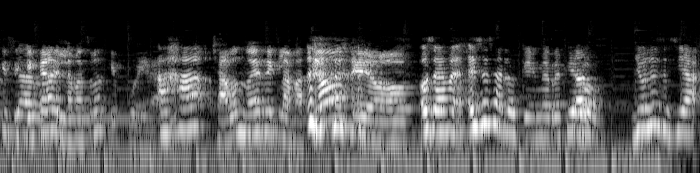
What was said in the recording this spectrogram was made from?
que se quejara del Amazonas que fuera. Ajá. Chavos, no es reclamación, pero... O sea, eso es a lo que me refiero. Yo les decía,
